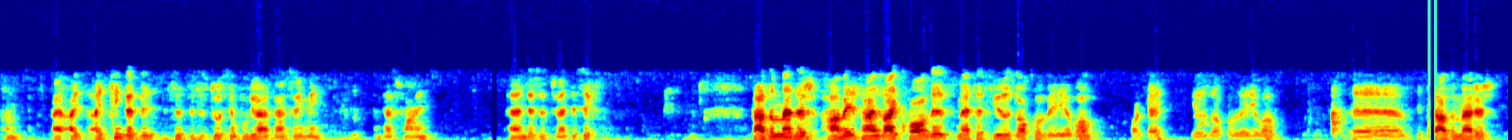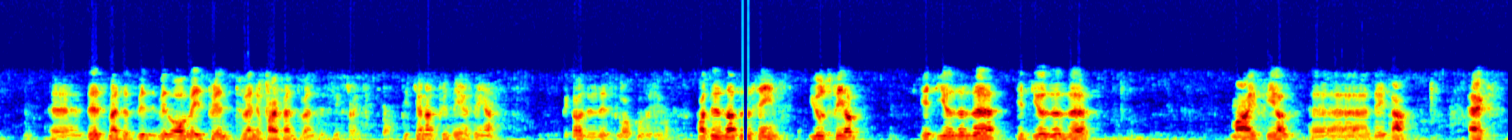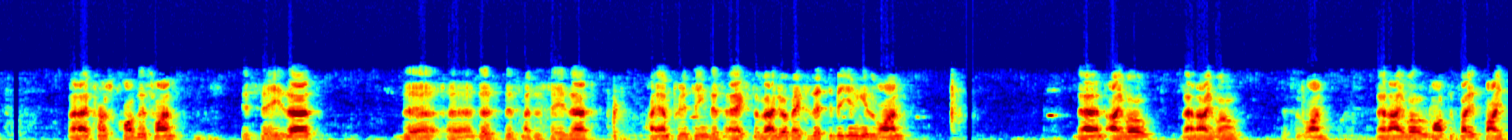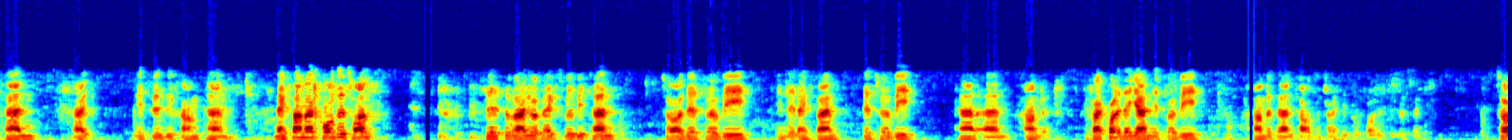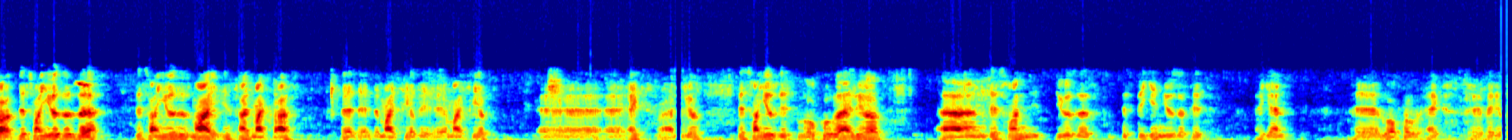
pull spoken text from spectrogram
Um, I, I, I think that this, since this is too simple, you are answering me, and that's fine. And this is 26. Doesn't matter how many times I call this method use local variable, okay, use local variable, uh, it doesn't matter. Uh, this method will, will always print 25 and 26, right? It cannot print anything else because it is local variable. But is not the same. Use field, it uses the, it uses the my field uh, data x. When I first call this one, it says that the uh, this this method say that I am printing this x. The value of x at the beginning is one. Then I will then I will this is one. Then I will multiply it by ten, right? It will become ten. Next time I call this one, since the value of x will be 10, so this will be, in the next time, this will be 10 and 100. If I call it again, it will be 110,000, right? It will call it this way. So this one uses the, this one uses my, inside my class, the, the, the my field, uh, my field, uh, uh, x value. This one uses local value, and this one uses, this begin uses it, again, uh, local x uh, variable.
